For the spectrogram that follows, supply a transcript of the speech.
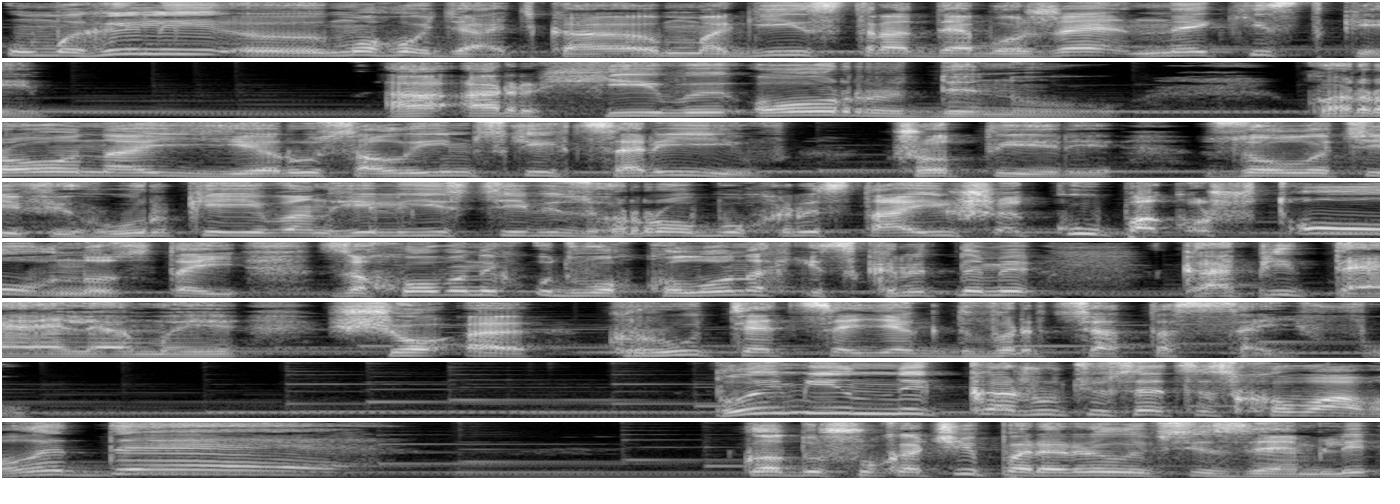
у могилі е, мого дядька, магістра де Боже, не кістки, а архіви ордену, корона єрусалимських царів, чотири золоті фігурки євангелістів із гробу Христа і ще купа коштовностей, захованих у двох колонах із скритними капітелями, що е, крутяться як дверцята сейфу. Племінник, кажуть, усе це сховав, але де? Кладошукачі перерили всі землі,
